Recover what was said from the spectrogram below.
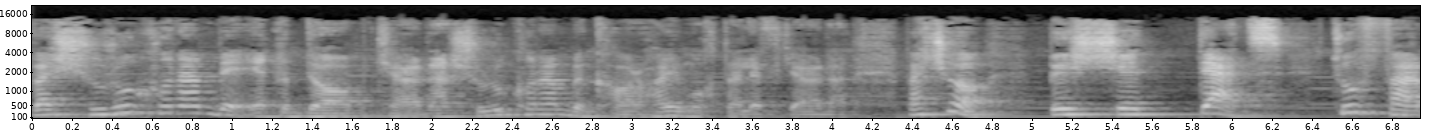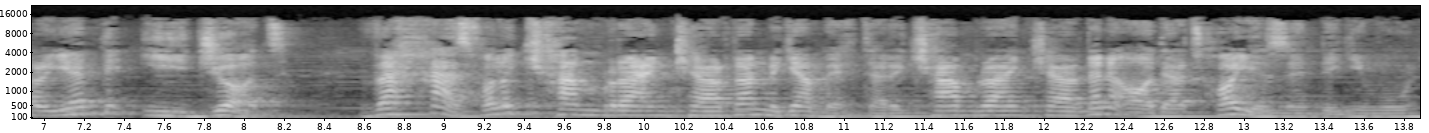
و شروع کنم به اقدام کردن شروع کنم به کارهای مختلف کردن. بچه ها به شدت تو فرایند ایجاد و حذف. حالا کم رنگ کردن بگم بهتره. کم رنگ کردن عادت های زندگیمون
